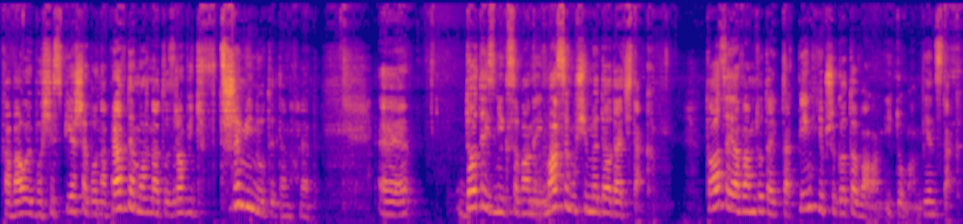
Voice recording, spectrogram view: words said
kawały, bo się spieszę, bo naprawdę można to zrobić w 3 minuty ten chleb. E, do tej zmiksowanej masy musimy dodać tak. To, co ja Wam tutaj tak pięknie przygotowałam i tu mam, więc tak.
